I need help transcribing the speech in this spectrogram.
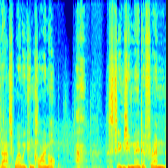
That's where we can climb up. Seems you made a friend.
